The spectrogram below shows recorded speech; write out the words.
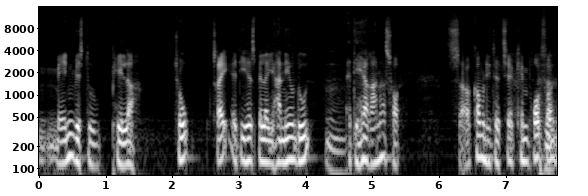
men hvis du piller to, tre af de her spillere, jeg har nævnt ud, mm. af det her Randers hold, så kommer de der til at kæmpe hårdt altså,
